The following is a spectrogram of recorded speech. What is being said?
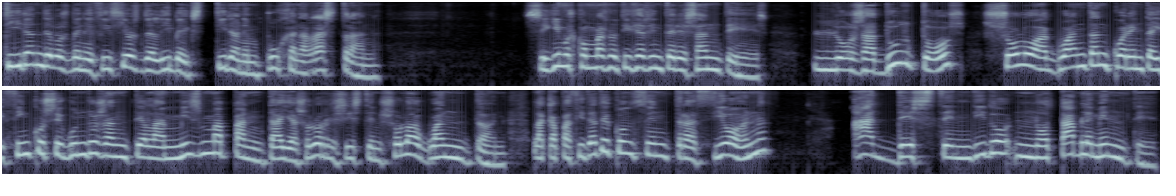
tiran de los beneficios del IBEX, tiran, empujan, arrastran. Seguimos con más noticias interesantes. Los adultos solo aguantan 45 segundos ante la misma pantalla, solo resisten, solo aguantan. La capacidad de concentración ha descendido notablemente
